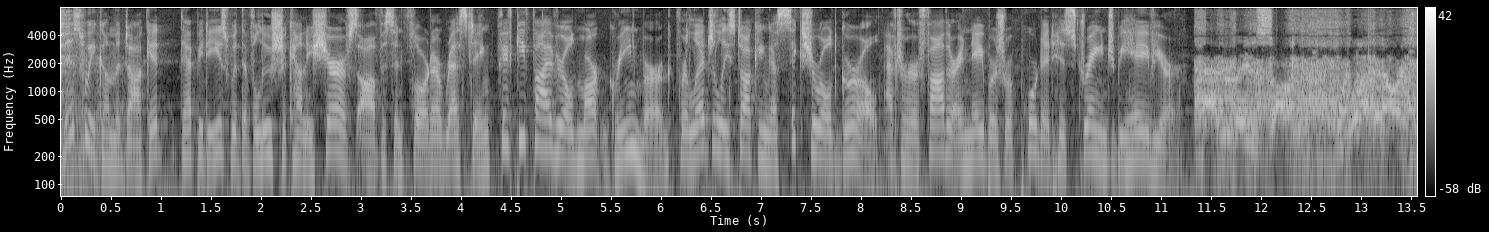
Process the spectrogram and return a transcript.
This week on the docket, deputies with the Volusia County Sheriff's Office in Florida arresting 55 year old Mark Greenberg for allegedly stalking a six year old girl after her father and neighbors reported his strange behavior. Aggravated stalking. We're not going to argue.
